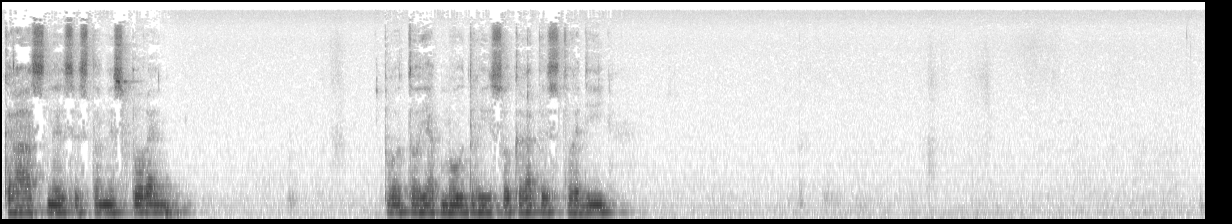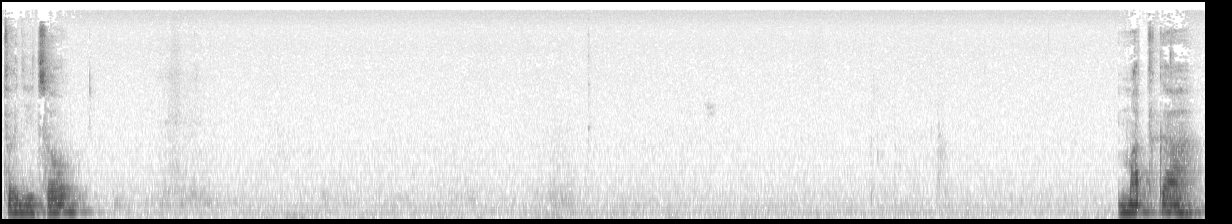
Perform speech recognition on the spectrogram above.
Krásné se stane sporem. Proto, jak moudrý Sokrates tvrdí, tvrdí co? Matka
